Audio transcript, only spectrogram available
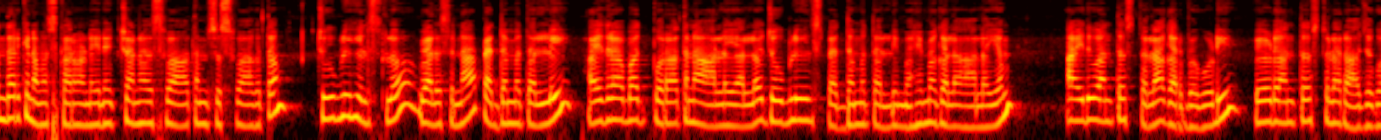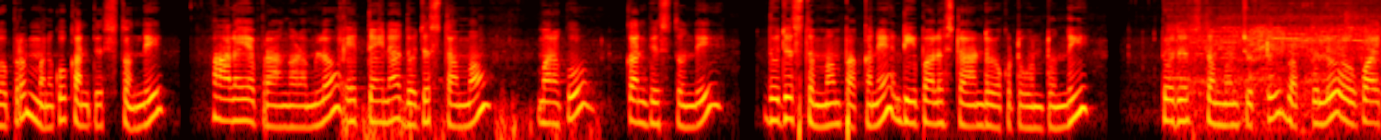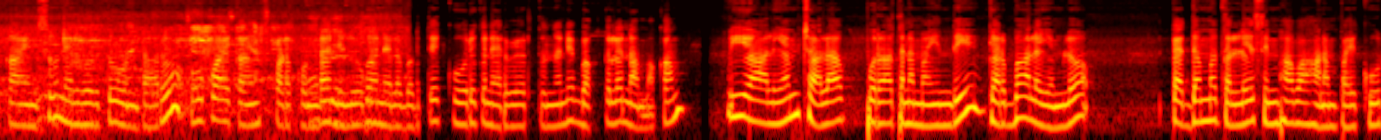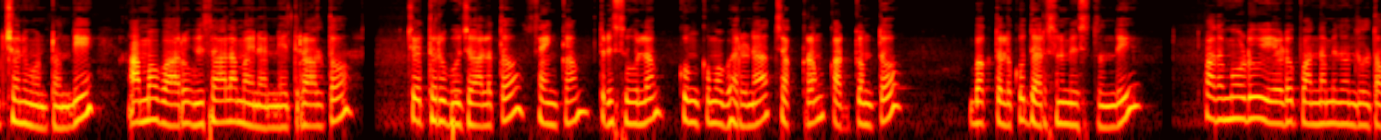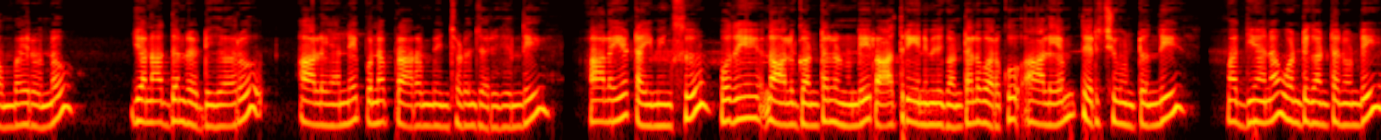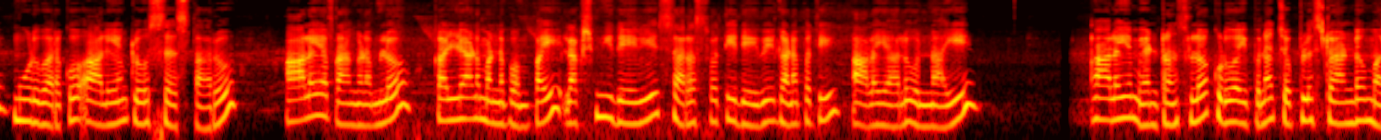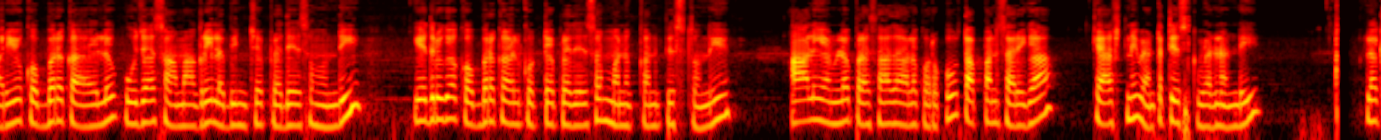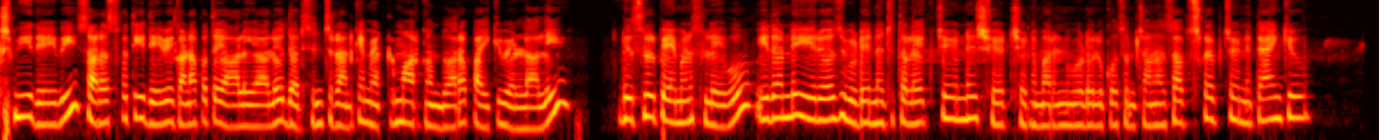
అందరికీ నమస్కారం అండి. నేను ఛానల్ స్వాగతం సుస్వాగతం. జూబ్లీ హిల్స్లో వెలసిన పెద్దమ్మ తల్లి హైదరాబాద్ పురాతన ఆలయాల్లో జూబ్లీ హిల్స్ పెద్దమ్మ తల్లి మహిమ గల ఆలయం. ఐదు అంతస్తుల గర్భగుడి ఏడు అంతస్తుల రాజగోపురం మనకు కనిపిస్తుంది. ఆలయ ప్రాంగణంలో ఎత్తైన ధ్వజస్తంభం మనకు కనిపిస్తుంది. ధ్వజస్తంభం పక్కనే దీపాల స్టాండ్ ఒకటి ఉంటుంది. ధ్వజస్తంభం చుట్టూ భక్తులు రూపాయి కాయిన్స్ నిలబెడుతూ ఉంటారు. రూపాయి కాయిన్స్ పడకుండా నిలువుగా నిలబడితే కోరిక నెరవేరుతుందని భక్తుల నమ్మకం. ఈ ఆలయం చాలా పురాతనమైంది. గర్భాలయంలో పెద్దమ్మ తల్లి సింహవాహనంపై కూర్చొని ఉంటుంది. అమ్మవారు విశాలమైన నేత్రాలతో చతుర్భుజాలతో శంఖం త్రిశూలం కుంకుమ భరిణ చక్రం ఖడ్గంతో భక్తులకు దర్శనమిస్తుంది. పదమూడు ఏడు పంతొమ్మిది వందల తొంభై రెండు జనార్దన్ రెడ్డి గారు ఆలయాన్ని పునఃప్రారంభించడం జరిగింది. ఆలయ టైమింగ్స్. ఉదయం నాలుగు గంటల నుండి రాత్రి ఎనిమిది గంటల వరకు ఆలయం తెరిచి ఉంటుంది. మధ్యాహ్నం ఒంటి గంట నుండి మూడు వరకు ఆలయం క్లోజ్ చేస్తారు. ఆలయ ప్రాంగణంలో కళ్యాణ మండపంపై లక్ష్మీదేవి సరస్వతీదేవి గణపతి ఆలయాలు ఉన్నాయి. ఆలయం ఎంట్రన్స్లో కుడివైపున చెప్పుల స్టాండు మరియు కొబ్బరికాయలు పూజా సామాగ్రి లభించే ప్రదేశం ఉంది. ఎదురుగా కొబ్బరికాయలు కొట్టే ప్రదేశం మనకు కనిపిస్తుంది. ఆలయంలో ప్రసాదాల కొరకు తప్పనిసరిగా క్యాష్ని వెంట తీసుకువెళ్ళండి. లక్ష్మీదేవి సరస్వతీదేవి గణపతి ఆలయాలు దర్శించడానికి మెట్ల మార్గం ద్వారా పైకి వెళ్ళాలి. డిజిటల్ పేమెంట్స్ లేవు. ఇదండి ఈరోజు వీడియో. నచ్చితే లైక్ చేయండి షేర్ చేయండి. మరిన్ని వీడియోల కోసం ఛానల్ సబ్స్క్రైబ్ చేయండి. Thank you.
